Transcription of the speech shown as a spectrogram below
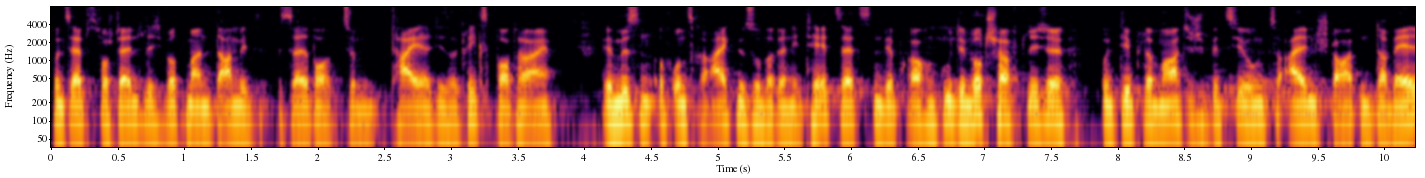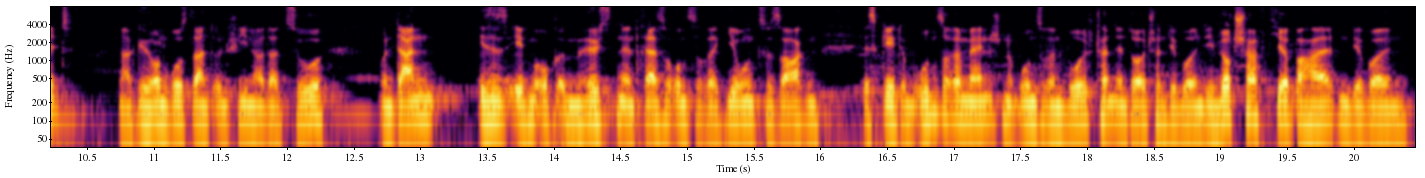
Und selbstverständlich wird man damit selber zum Teil dieser Kriegspartei. Wir müssen auf unsere eigene Souveränität setzen. Wir brauchen gute wirtschaftliche und diplomatische Beziehungen zu allen Staaten der Welt. Da gehören Russland und China dazu. Und dann ist es eben auch im höchsten Interesse unserer Regierung zu sagen, es geht um unsere Menschen, um unseren Wohlstand in Deutschland. Wir wollen die Wirtschaft hier behalten. Wir wollen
